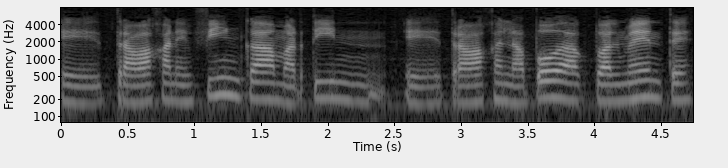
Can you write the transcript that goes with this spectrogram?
eh, trabajan en finca, Martín eh, trabaja en la poda actualmente.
